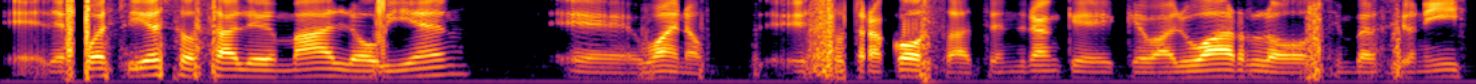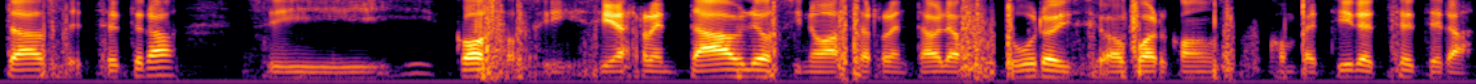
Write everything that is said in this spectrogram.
Eh, después si eso sale mal o bien, eh, bueno, es otra cosa. Tendrán que, evaluar los inversionistas, etcétera, si cosas, si, si es rentable o si no va a ser rentable a futuro y si va a poder competir, etcétera.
